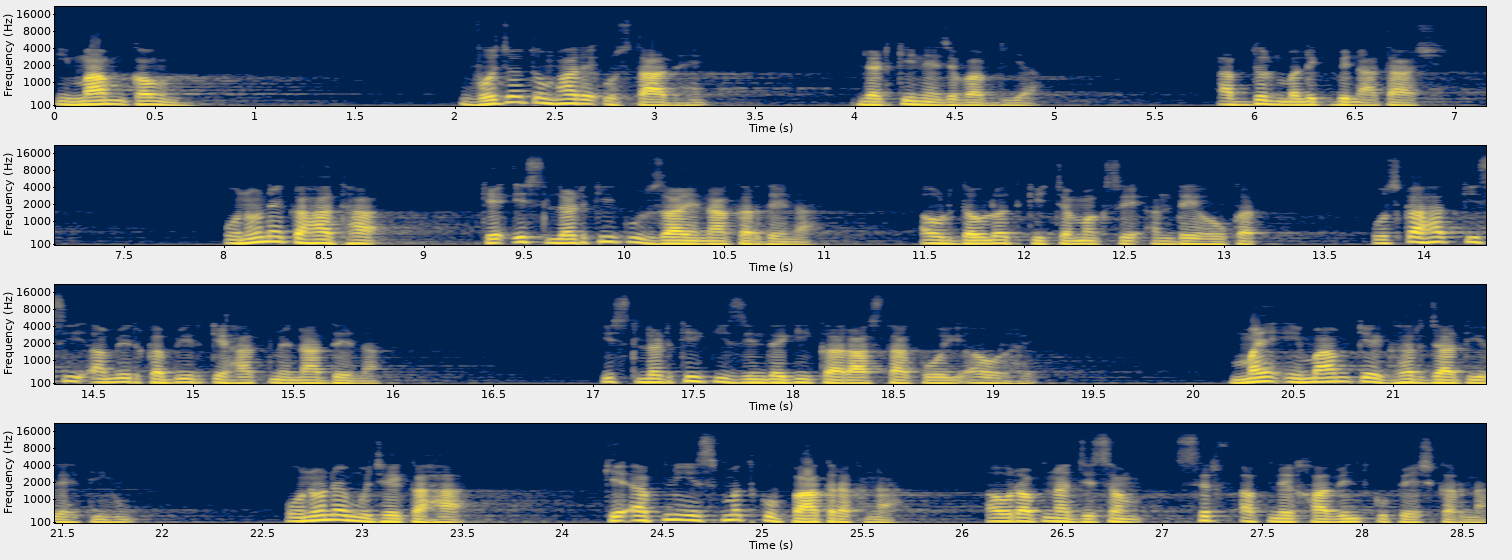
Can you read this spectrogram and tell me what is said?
امام کون؟ وہ جو تمہارے استاد ہیں۔ لڑکی نے جواب دیا عبد الملک بن آتاش انہوں نے کہا تھا کہ اس لڑکی کو ضائع نہ کر دینا اور دولت کی چمک سے اندھے ہو کر اس کا ہاتھ کسی امیر کبیر کے ہاتھ میں نہ دینا۔ اس لڑکی کی زندگی کا راستہ کوئی اور ہے۔ میں امام کے گھر جاتی رہتی ہوں۔ انہوں نے مجھے کہا کہ اپنی عصمت کو پاک رکھنا اور اپنا جسم صرف اپنے خاوند کو پیش کرنا۔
